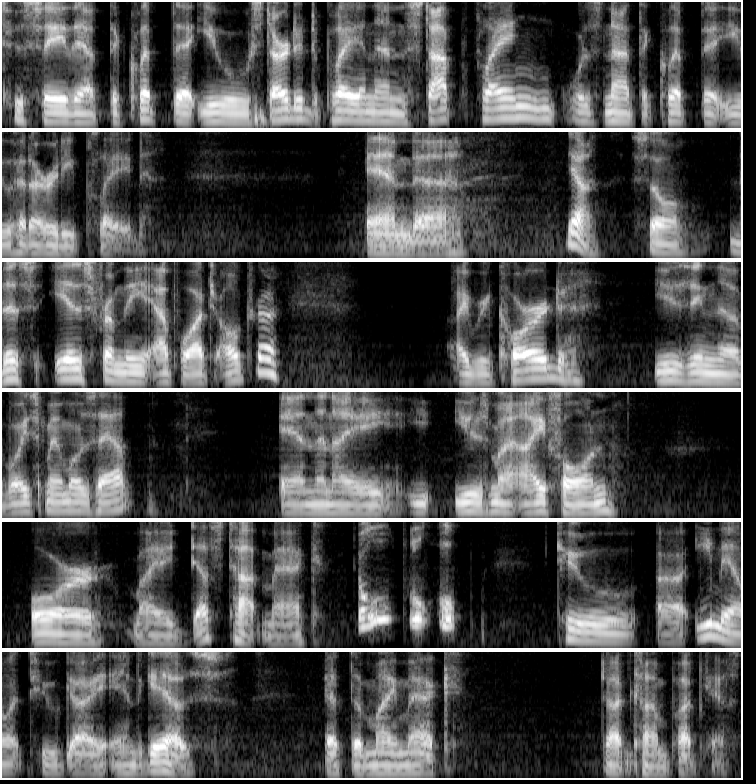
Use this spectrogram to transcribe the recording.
to say that the clip that you started to play and then stopped playing was not the clip that you had already played. And uh, yeah, so this is from the Apple Watch Ultra. I record using the Voice Memos app, and then I use my iPhone or my desktop Mac to uh, email it to Guy and Gaz at the mymac.com podcast.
